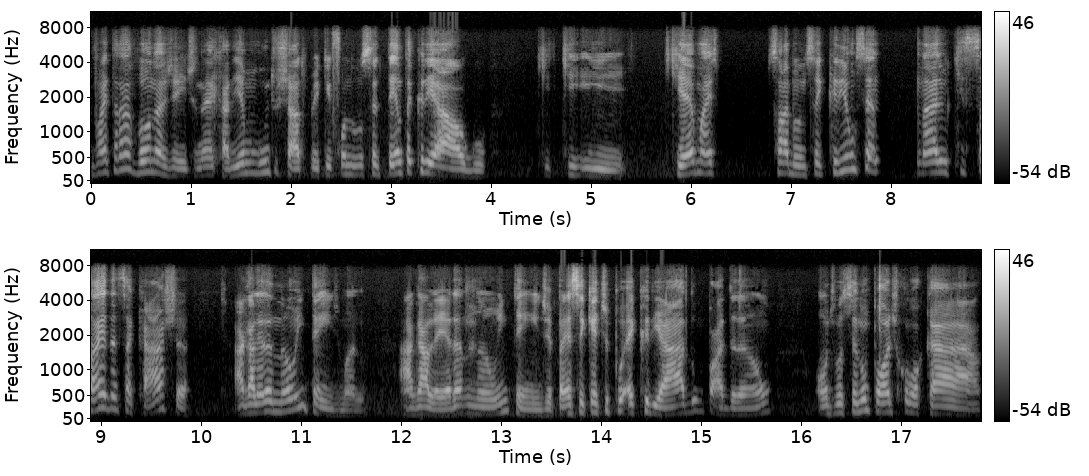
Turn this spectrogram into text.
vai travando a gente, né, cara? E é muito chato, porque quando você tenta criar algo que, que, que é mais, sabe, onde você cria um cenário que sai dessa caixa, a galera não entende, mano a galera não entende. Parece que é tipo é criado um padrão onde você não pode colocar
